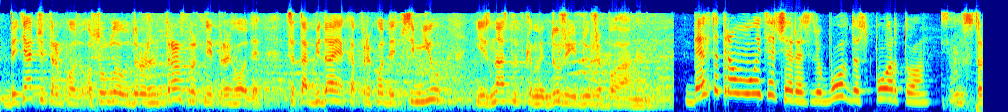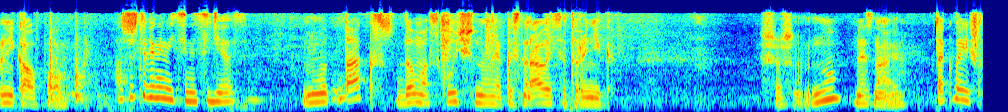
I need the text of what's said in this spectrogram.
дитячі травмоз, особливо дорожньо-транспортні пригоди, це та біда, яка приходить в сім'ю і з наслідками дуже і дуже поганими. Дехто травмується через любов до спорту. З турніка впав. А що ж тобі на місці не сиділося? Ну так, вдома скучно, якось нравиться турнік. Що ж, ну, не знаю. Так вийшло.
